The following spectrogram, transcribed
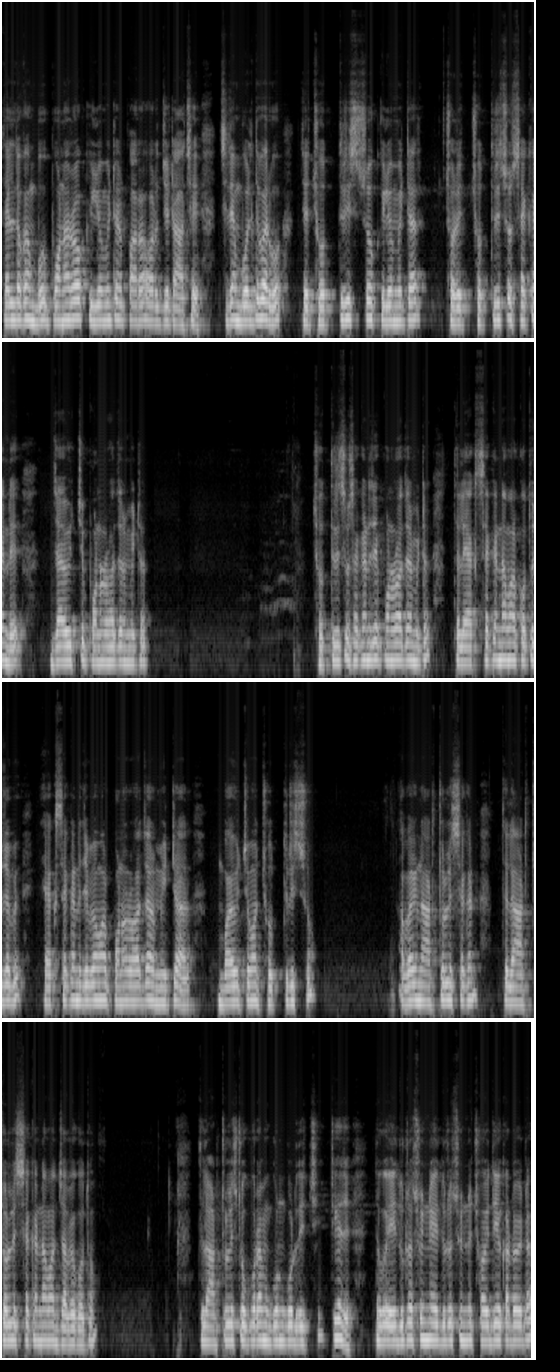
তাহলে তখন পনেরো কিলোমিটার পার আওয়ার যেটা আছে, সেটা আমি বলতে পারব যে ছত্রিশশো কিলোমিটার সরি ছত্রিশশো সেকেন্ডে যা হচ্ছে পনেরো হাজার মিটার। ছত্রিশশো সেকেন্ডে যায় পনেরো হাজার মিটার, তাহলে এক সেকেন্ডে আমার কত যাবে? এক সেকেন্ডে যাবে আমার পনেরো হাজার মিটার, বা হচ্ছে আমার ছত্রিশশো। আবার এখানে আটচল্লিশ সেকেন্ড, তাহলে আটচল্লিশ সেকেন্ড আমার যাবে কত? তাহলে আটচল্লিশটা উপরে আমি গুণ করে দিচ্ছি, ঠিক আছে? দেখো, এই দুটো শূন্য, এই দুটো শূন্য, ছয় দিয়ে কাটো এটা।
